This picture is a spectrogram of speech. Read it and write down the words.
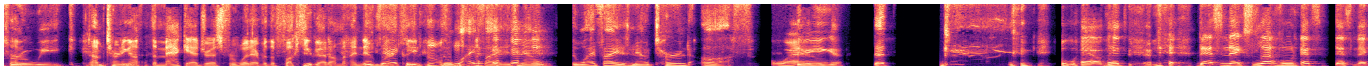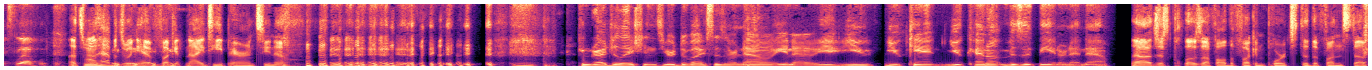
for I'm- a week. I'm turning off the MAC address for whatever the fuck you got on my network. exactly. you know? The Wi-Fi is now the Wi-Fi is now turned off. wow. There you go. That wow, that's that, that's next level. That's that's next level. That's what happens when you have fucking IT parents, you know? Congratulations, your devices are now, you know, you you you can't you cannot visit the internet now. I'll just close off all the fucking ports to the fun stuff.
